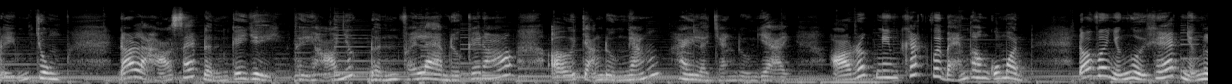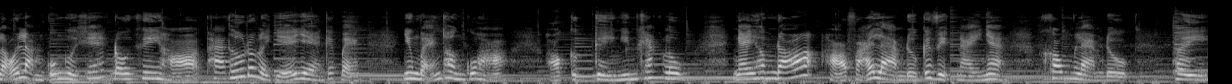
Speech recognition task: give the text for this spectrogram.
điểm chung đó là họ xác định cái gì thì họ nhất định phải làm được cái đó ở chặng đường ngắn hay là chặng đường dài. Họ rất nghiêm khắc với bản thân của mình. Đối với những người khác, những lỗi lầm của người khác đôi khi họ tha thứ rất là dễ dàng các bạn. Nhưng bản thân của họ họ cực kỳ nghiêm khắc luôn. Ngày hôm đó, họ phải làm được cái việc này nha. Không làm được thì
